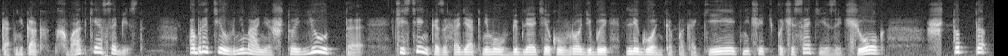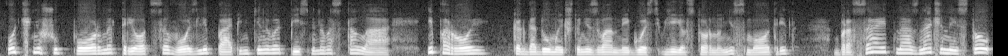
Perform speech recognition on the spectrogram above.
как-никак хваткий особист, обратил внимание, что Юта — частенько заходя к нему в библиотеку вроде бы легонько пококетничать, почесать язычок, что-то очень уж упорно трется возле папенькиного письменного стола, и порой, когда думает, что незваный гость в ее сторону не смотрит, бросает на означенный стол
